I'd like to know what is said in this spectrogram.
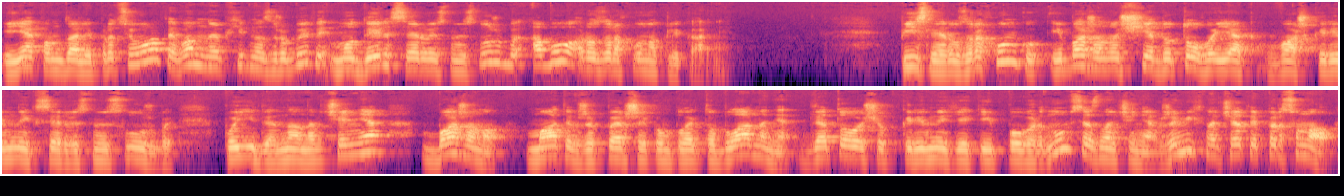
і як вам далі працювати, вам необхідно зробити модель сервісної служби або розрахунок лікарні. Після розрахунку і бажано ще до того, як ваш керівник сервісної служби поїде на навчання, бажано мати вже перший комплект обладнання для того, щоб керівник, який повернувся з навчання, вже міг навчати персонал.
